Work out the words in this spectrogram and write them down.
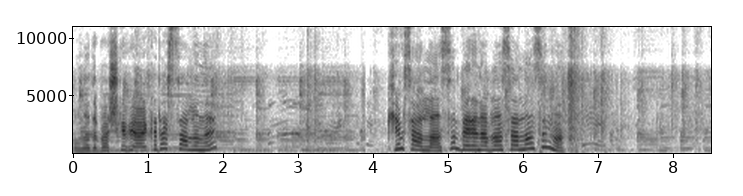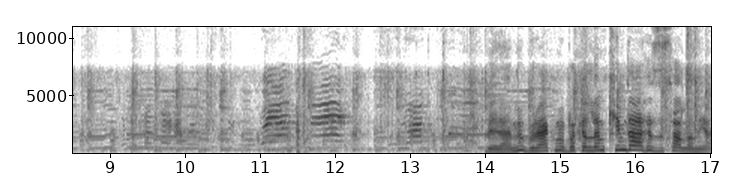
Ona da başka bir arkadaş sallanır. Kim sallansın? Beren ablan sallansın mı? Beren mi? Burak mı? Bakalım kim daha hızlı sallanıyor?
